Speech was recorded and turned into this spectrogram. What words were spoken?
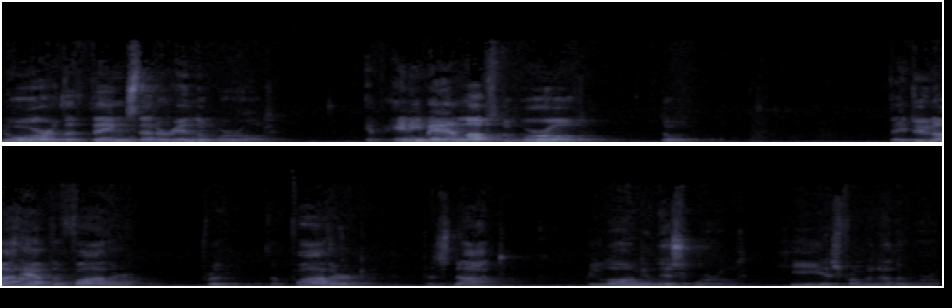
Nor the things that are in the world. If any man loves the world, the, they do not have the Father, for the Father does not belong in this world. He is from another world.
